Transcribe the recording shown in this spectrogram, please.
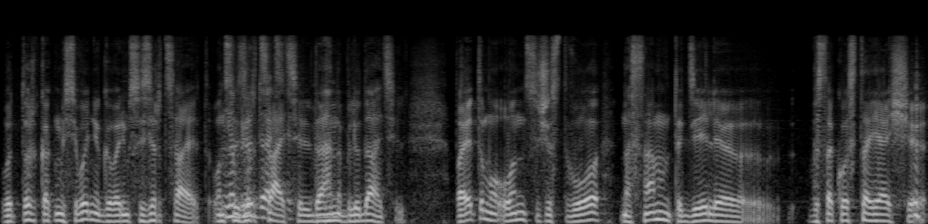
вот тоже, как мы сегодня говорим, созерцает. Он Наблюдатель. созерцатель, да, наблюдатель. Поэтому он существо на самом-то деле высокостоящее.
